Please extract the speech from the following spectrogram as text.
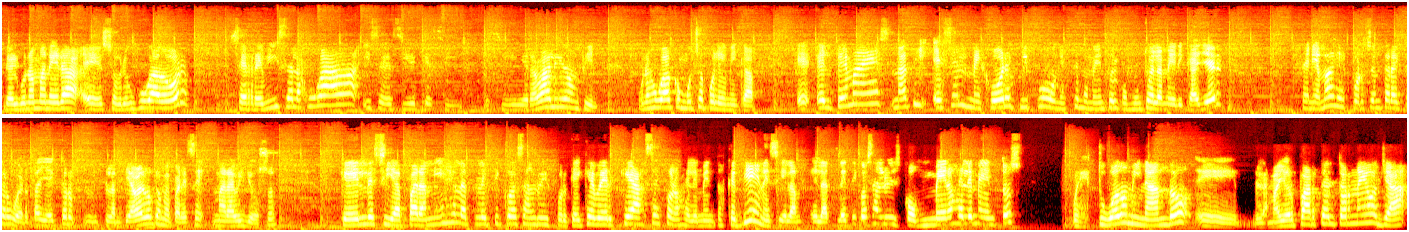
de alguna manera eh, sobre un jugador, se revisa la jugada y se decide que sí, que sí era válido, en fin, una jugada con mucha polémica. el tema es, Nati, es el mejor equipo en este momento del conjunto del América. Ayer teníamos el Sport Center Héctor Huerta y Héctor planteaba algo que me parece maravilloso, que él decía, para mí es el Atlético de San Luis porque hay que ver qué haces con los elementos que tienes. Si el, Atlético de San Luis con menos elementos, pues estuvo dominando eh, la mayor parte del torneo, ya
